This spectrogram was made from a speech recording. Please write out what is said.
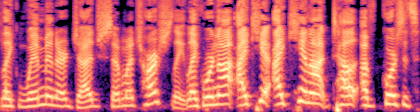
like women are judged so much harshly like we're not i can't i cannot tell of course it's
